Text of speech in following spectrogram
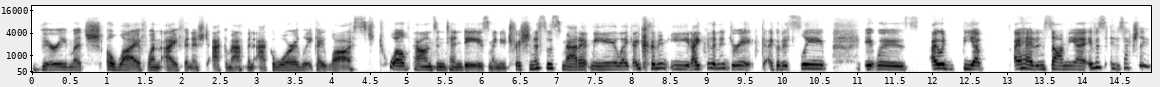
very much alive when I finished ACOMAF and ACOWAR. Like I lost 12 pounds in 10 days. My nutritionist was mad at me. Like I couldn't eat, I couldn't drink, I couldn't sleep. It was, I would be up, I had insomnia. It was, it was actually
